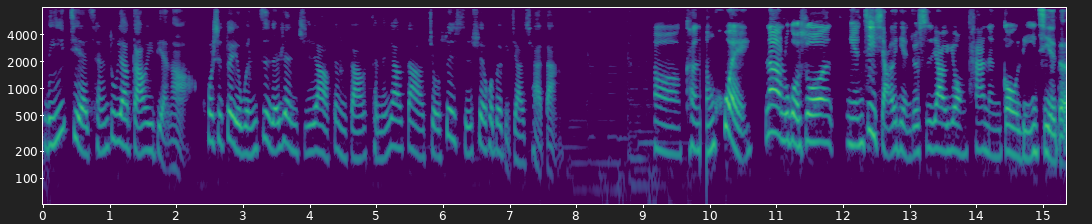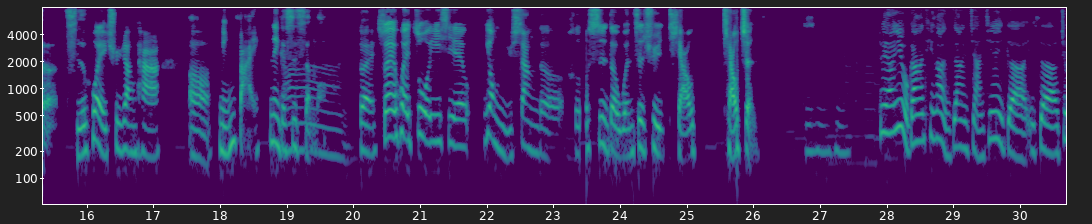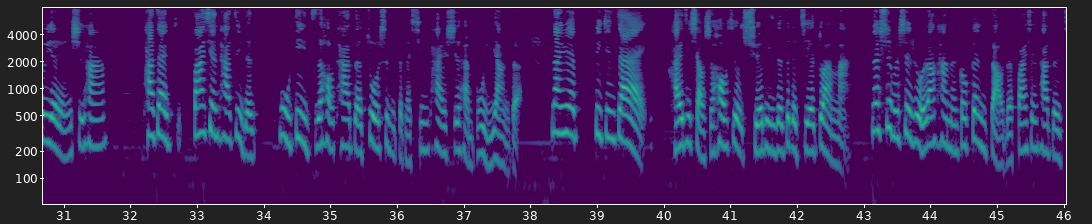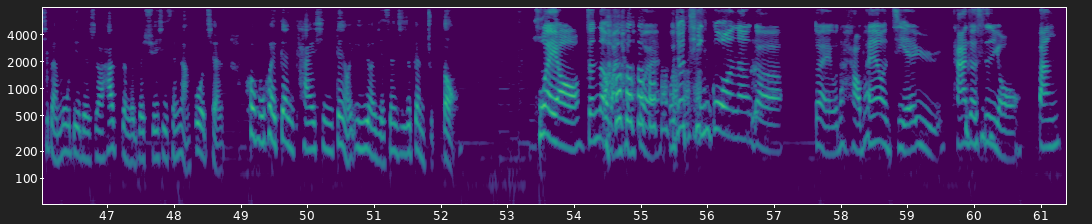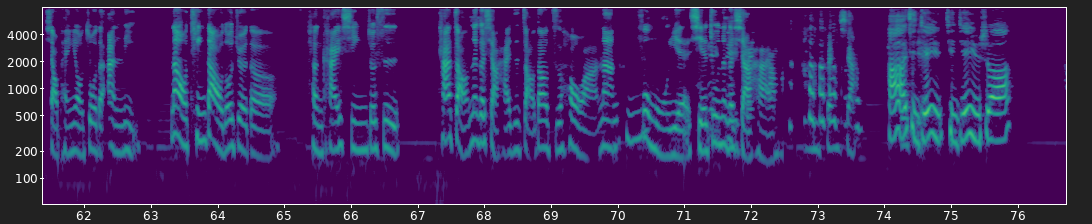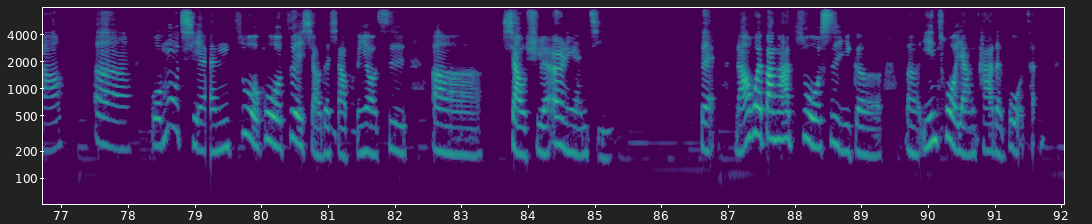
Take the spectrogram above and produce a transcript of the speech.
理解程度要高一点啊。或是对文字的认知要更高，可能要到九岁十岁会不会比较恰当？呃，可能会。那如果说年纪小一点，就是要用他能够理解的词汇去让他呃明白那个是什么。对，所以会做一些用语上的合适的文字去调调整。嗯哼哼，对啊，因为我刚刚听到你这样讲，今天一个一个就业人士他。他在发现他自己的目的之后，他的做事的整个心态是很不一样的。那因为毕竟在孩子小时候是有学龄的这个阶段嘛，那是不是如果让他能够更早的发现他的基本目的的时候，他整个的学习成长过程会不会更开心、更有意愿，而且甚至是更主动？会哦，真的完全会。我就听过那个，对我的好朋友杰宇，他就是有。帮小朋友做的案例，那我听到我都觉得很开心。就是他找那个小孩子找到之后啊，那父母也协助那个小孩分享。好好，请杰宇，请杰宇说。好，呃，我目前做过最小的小朋友是呃小学二年级，对，然后会帮他做是一个呃阴错阳差的过程，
